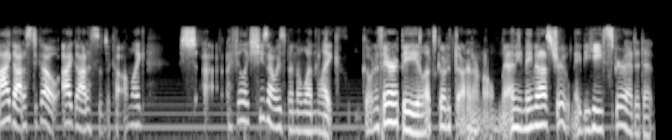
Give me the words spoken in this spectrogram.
I got us to go. I got us into. Co-. I'm like, sh- I feel like she's always been the one like, go to therapy. Let's go to. Th-. I don't know. I mean, maybe that's true. Maybe he spearheaded it.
